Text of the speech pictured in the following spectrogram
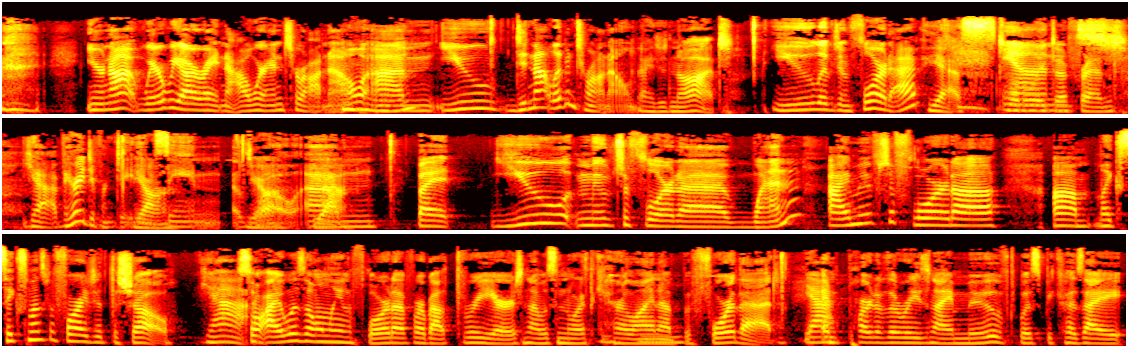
you're not where we are right now. We're in Toronto. Mm-hmm. Um, you did not live in Toronto. I did not. You lived in Florida. Yes, totally And- different. Yeah, very different dating Yeah. scene as Yeah, well. yeah. Um, But you moved to Florida when? I moved to Florida um, like six months before I did the show. Yeah. So I was only in Florida for about three years, and I was in North Carolina mm-hmm. before that. Yeah. And part of the reason I moved was because I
